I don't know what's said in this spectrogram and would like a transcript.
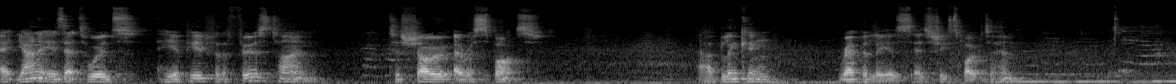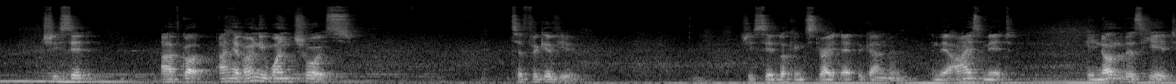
at Janna Ezat's words, he appeared for the first time to show a response, uh, blinking rapidly as, as she spoke to him. She said, I've got, I have only one choice to forgive you. She said, looking straight at the gunman, and their eyes met. He nodded his head,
